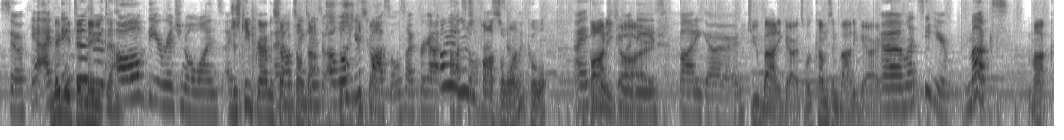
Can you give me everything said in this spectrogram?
So yeah, I Maybe think it did, maybe it didn't. all of the original ones. I, Just keep grabbing I stuff think top. Oh well, here's going. fossils. I forgot. Oh yeah, there's a Fossil one. Cool. I Bodyguard. Two of these. Bodyguard. Two bodyguards. What comes in bodyguard? Um, let's see here. Muks. Muk.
